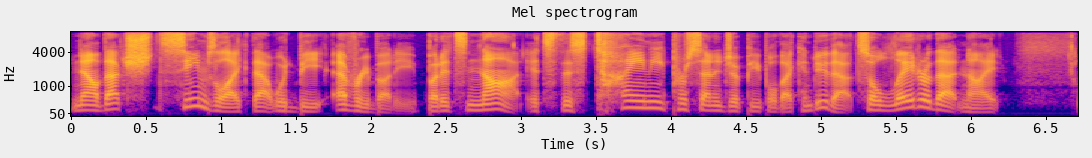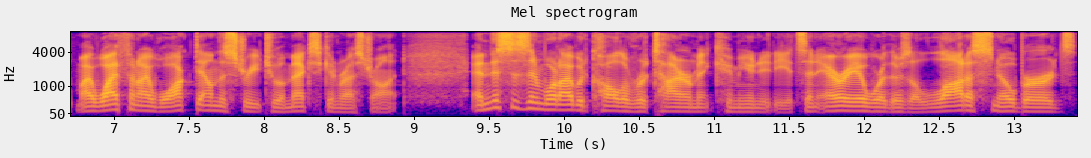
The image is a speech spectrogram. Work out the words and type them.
Now, that sh- seems like that would be everybody, but it's not. It's this tiny percentage of people that can do that. So later that night, my wife and I walked down the street to a Mexican restaurant. And this is in what I would call a retirement community. It's an area where there's a lot of snowbirds,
